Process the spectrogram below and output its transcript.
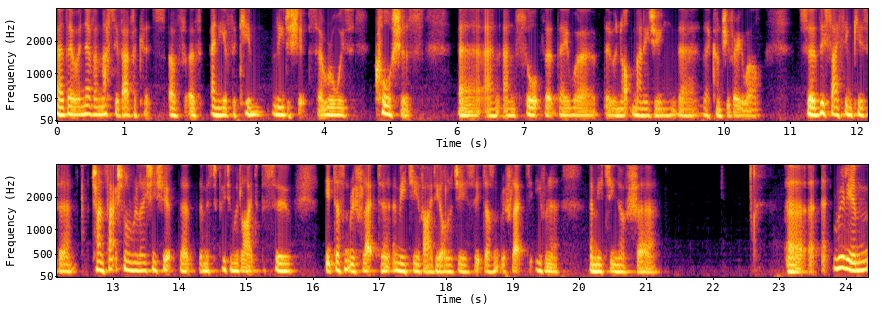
uh, they were never massive advocates of, of any of the Kim leaderships. They were always cautious uh, and and thought that they were they were not managing their their country very well. So this, I think, is a transactional relationship that, that Mr. Putin would like to pursue. It doesn't reflect a, a meeting of ideologies. It doesn't reflect even a, a meeting of uh, uh, really a,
